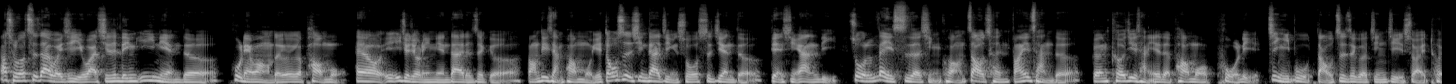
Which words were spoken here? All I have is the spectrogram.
那除了次贷危机以外，其实零一年的互联网的一个泡沫，还有一一九九零年代的这个房地产泡沫，也都是信贷紧缩事件的典型案例。做类似的情况，造成房地产的跟科技产业的泡沫破裂，进一步导致这个经济衰退。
